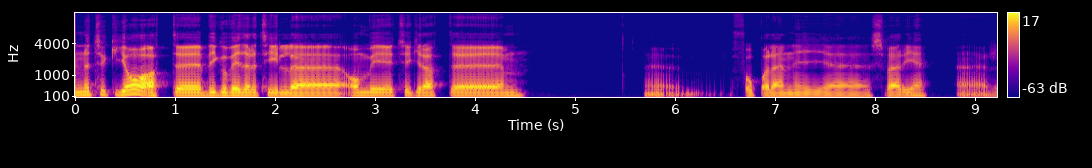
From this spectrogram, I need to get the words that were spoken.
Nu tycker jag att vi går vidare till om vi tycker att ehm, fotbollen i Sverige är,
